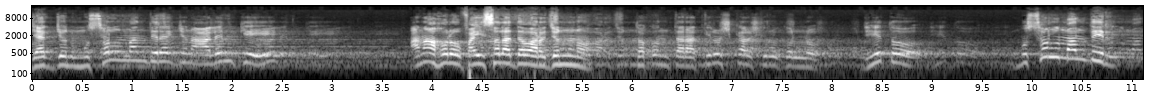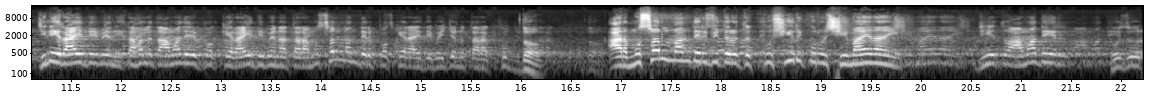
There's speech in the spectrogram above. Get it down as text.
যে একজন মুসলমানদের একজন আলেমকে আনা হলো ফাইসালা দেওয়ার জন্য, তখন তারা তিরস্কার শুরু করল। যেহেতু মুসলমানদের যিনি রায় দিবেন, তাহলে তো আমাদের পক্ষে রায় দিবে না, তারা মুসলমানদের পক্ষে রায় দিবে, এই জন্য তারা ক্ষুব্ধ। আর মুসলমানদের ভিতরে তো খুশির কোনো সীমায় নাই। যেহেতু আমাদের হুজুর,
